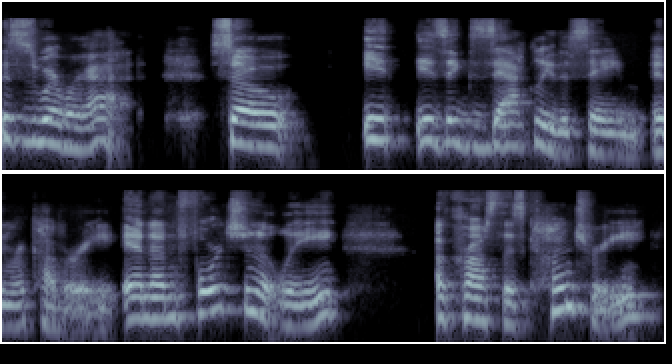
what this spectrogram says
This is where we're at. So it is exactly the same in recovery. And unfortunately, across this country,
